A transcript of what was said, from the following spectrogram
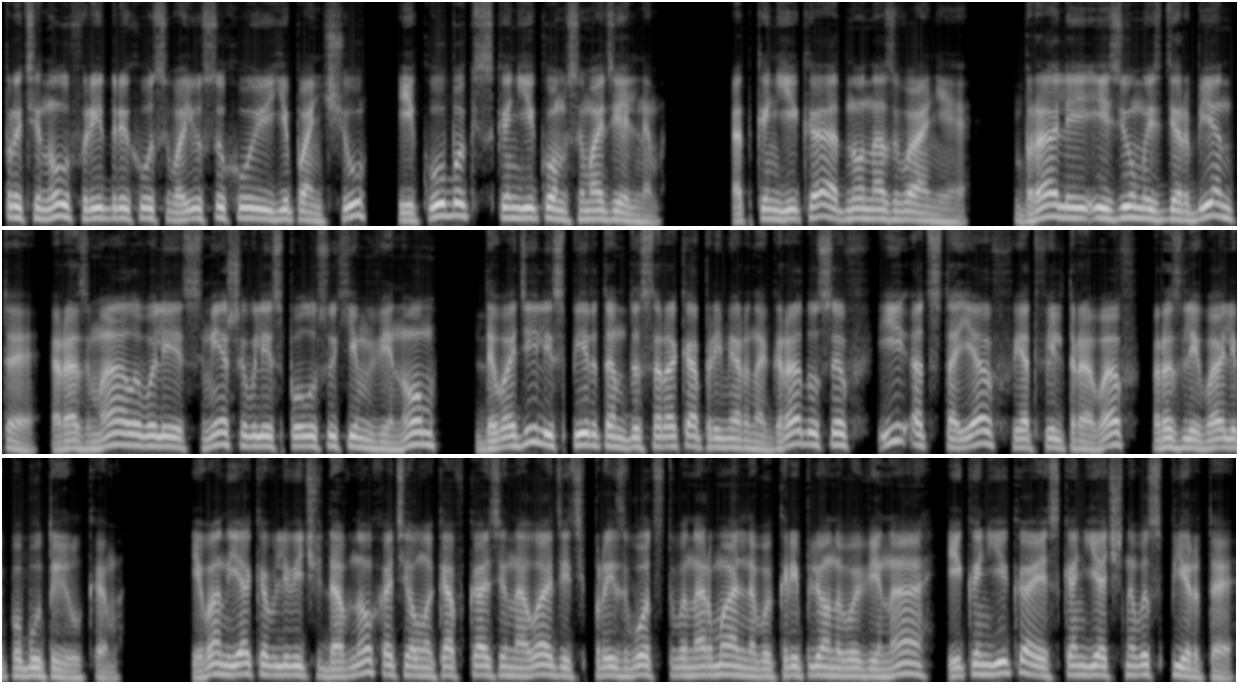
протянул Фридриху свою сухую япончу и кубок с коньяком самодельным. От коньяка одно название. Брали изюм из дербента, размалывали, смешивали с полусухим вином, доводили спиртом до 40 примерно градусов и, отстояв и отфильтровав, разливали по бутылкам. Иван Яковлевич давно хотел на Кавказе наладить производство нормального крепленного вина и коньяка из коньячного спирта,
